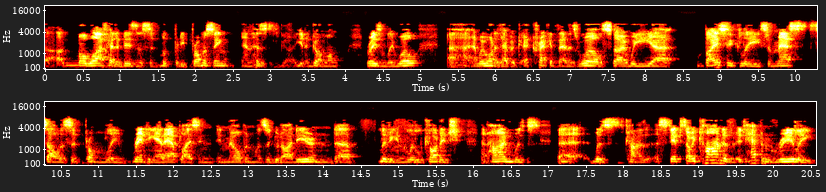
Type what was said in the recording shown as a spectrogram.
uh, my wife had a business that looked pretty promising and has you know gone along reasonably well, uh, and we wanted to have a, a, crack at that as well. So we uh, basically some mass us that probably renting out our place in, in Melbourne was a good idea, and uh, living in a little cottage at home was uh, was kind of a step. So it kind of it happened really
